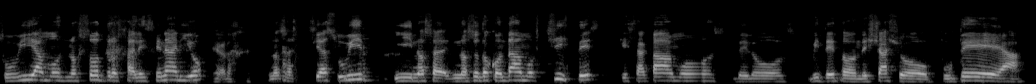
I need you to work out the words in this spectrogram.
subíamos nosotros al escenario, nos hacía subir y nos nosotros contábamos chistes que sacábamos de los, viste, esto donde Yayo putea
